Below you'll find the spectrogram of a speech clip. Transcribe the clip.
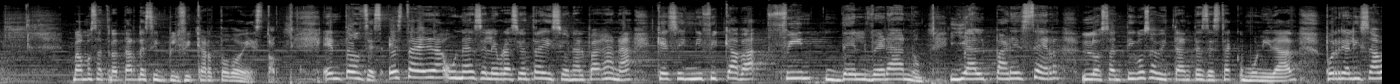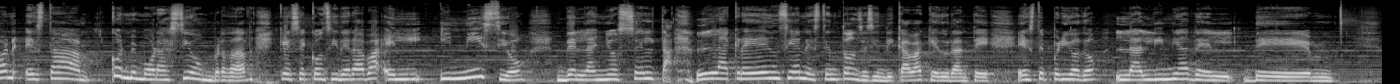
Vamos a tratar de simplificar todo esto. Entonces, esta era una celebración tradicional pagana que significaba fin del verano y al parecer los antiguos habitantes de esta comunidad pues realizaban esta conmemoración, ¿verdad? Que se consideraba el inicio del año celta. La creencia en este entonces indicaba que durante este periodo la línea del,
